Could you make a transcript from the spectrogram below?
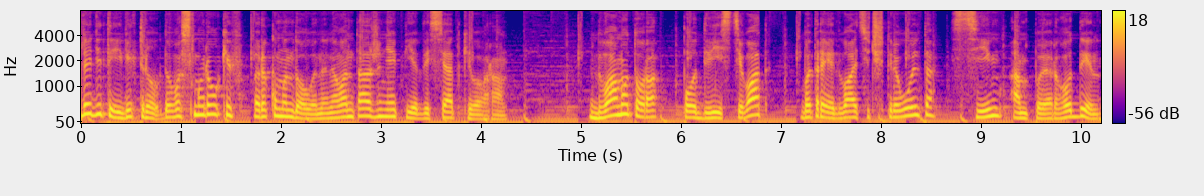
Для дітей від 3 до 8 років рекомендоване навантаження 50 кг. Два мотора по 200 Вт, батарея 24 вольта, 7 Ампер годин.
